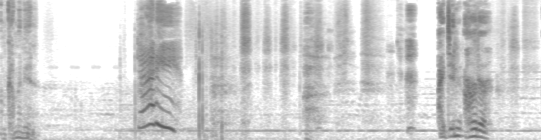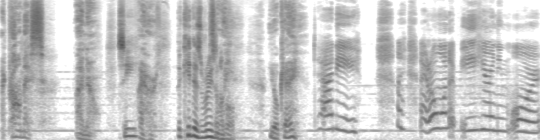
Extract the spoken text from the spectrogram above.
I'm coming in. Daddy! I didn't hurt her. I promise. I know. See? I heard. The kid is reasonable. Zoe, you okay? Daddy! I, I don't want to be here anymore.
